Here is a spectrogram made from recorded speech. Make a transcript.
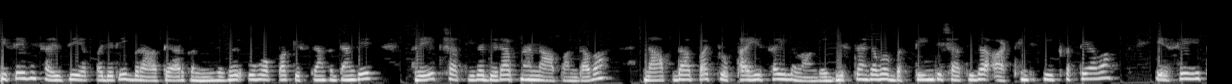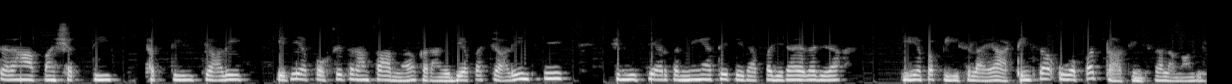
ਕਿਸੇ ਵੀ ਸਾਈਜ਼ ਦੀ ਆਪਾਂ ਜਿਹੜੀ ਬਰਾ ਤਿਆਰ ਕਰਨੀ ਹੋਵੇ, ਉਹ ਆਪਾਂ ਕਿਸ ਤਰ੍ਹਾਂ ਕੱਢਾਂਗੇ? ਹਰੇਕ ਛਾਤੀ ਦਾ ਜਿਹੜਾ ਆਪਣਾ ਨਾਪ ਆਂਦਾ ਵਾ, ਨਾਪ ਦਾ ਆਪਾਂ ਚੌਥਾ ਹਿੱਸਾ ਹੀ ਲਵਾਂਗੇ। ਜਿਸ ਤਰ੍ਹਾਂ ਕਿ ਆਪਾਂ 32 ਇੰਚ ਛਾਤੀ ਦਾ 8 ਇੰਚ ਪੀਸ ਕੱਟਿਆ ਵਾ, ਇਸੇ ਹੀ ਤਰ੍ਹਾਂ ਆਪਾਂ 36 36 40 ਇਹਦੇ ਆਪਾਂ ਉਸੇ ਤਰ੍ਹਾਂ ਹਿਸਾਬ ਨਾਲ ਕਰਾਂਗੇ। ਜੇ ਆਪਾਂ 40 ਇੰਚ ਦੀ ਸ਼ਮੀਜ਼ ਤਿਆਰ ਕਰਨੀ ਆ ਤੇ ਫਿਰ ਆਪਾਂ ਜਿਹੜਾ ਇਹਦਾ ਜਿਹੜਾ ਇਹ ਆਪਾਂ ਪੀਸ ਲਾਇਆ 8 ਇੰਚ ਦਾ, ਉਹ ਆਪਾਂ 10 ਇੰਚ ਦਾ ਲਵਾਂਗੇ।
